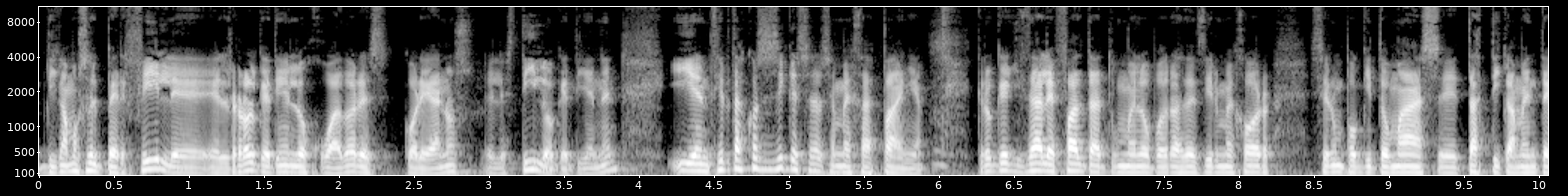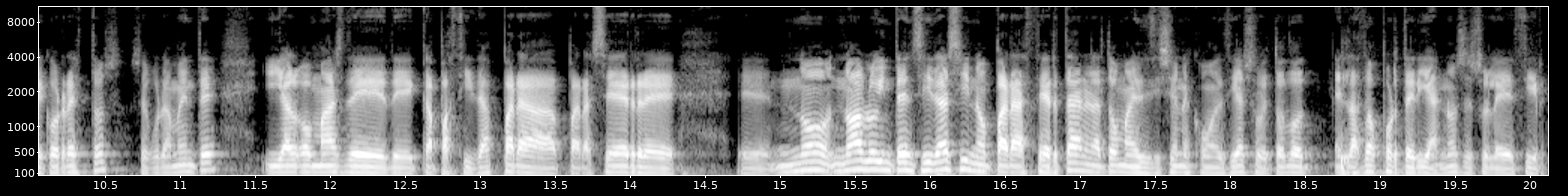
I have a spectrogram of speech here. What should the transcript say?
digamos, el perfil, el rol que tienen los jugadores coreanos, el estilo que tienen, y en ciertas cosas sí que se asemeja a España. Creo que quizá le falta, tú me lo podrás decir mejor, ser un poquito más tácticamente seguramente, y algo más de, capacidad para, para ser... Eh, eh, no, no hablo de intensidad, sino para acertar en la toma de decisiones, como decía, sobre todo en las dos porterías, ¿no? Se suele decir.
